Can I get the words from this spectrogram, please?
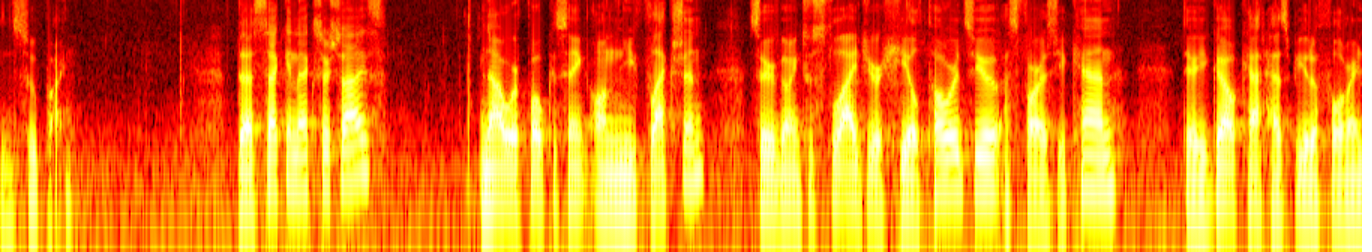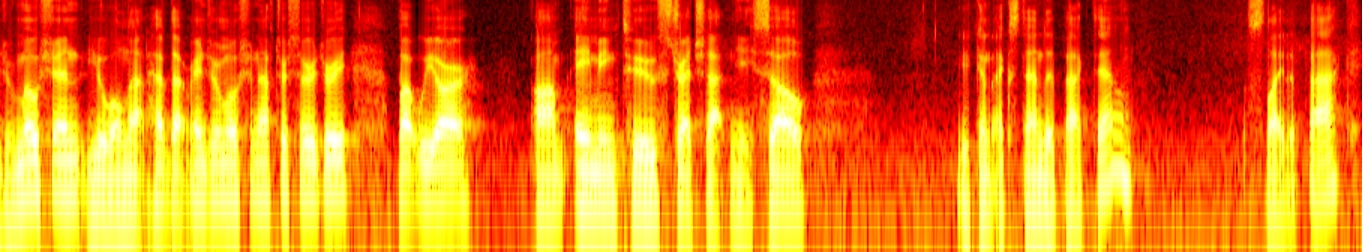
in supine. The second exercise now we're focusing on knee flexion. So you're going to slide your heel towards you as far as you can. There you go. Cat has beautiful range of motion. You will not have that range of motion after surgery, but we are um, aiming to stretch that knee. So you can extend it back down, slide it back.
